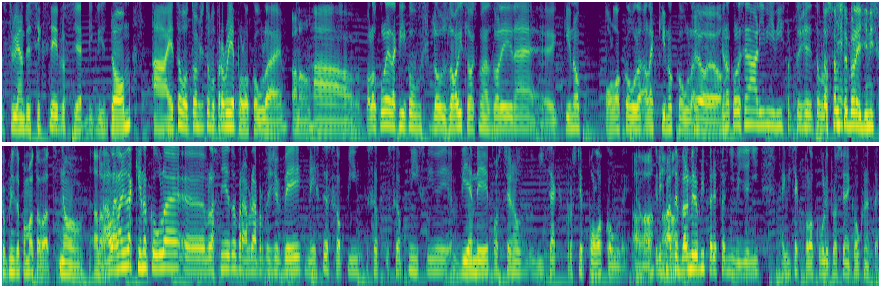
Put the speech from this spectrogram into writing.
360 prostě degrees dome. A je to o tom, že to opravdu je polokoule. Ano. A polokoule je takový jako zlový slovo, jsme nazvali ne kino polokoule, ale kinokoule. Jo, jo. Kinokoule se nám líbí víc, protože je to vlastně... To jsem si byl jediný schopný zapamatovat. No, ano. ale hlavně ta kinokoule, eh, vlastně je to pravda, protože vy nejste schopný, schopný svými věmi postřehnout víc jak prostě polokouli. Aha, Když aha. máte velmi dobrý periferní vidění, tak víc jak polokouli prostě nekouknete.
